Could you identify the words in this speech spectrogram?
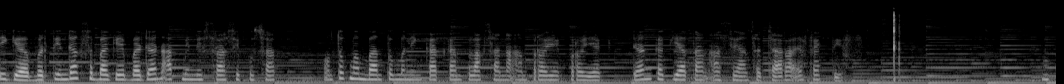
3. Bertindak sebagai badan administrasi pusat untuk membantu meningkatkan pelaksanaan proyek-proyek dan kegiatan ASEAN secara efektif. 4.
